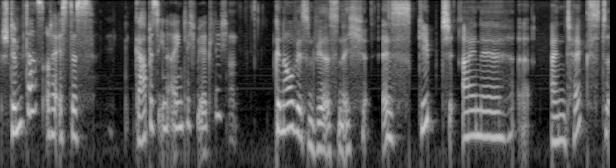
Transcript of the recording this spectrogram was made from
Stimmt das oder ist das Gab es ihn eigentlich wirklich? Genau wissen wir es nicht. Es gibt eine, äh, einen Text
